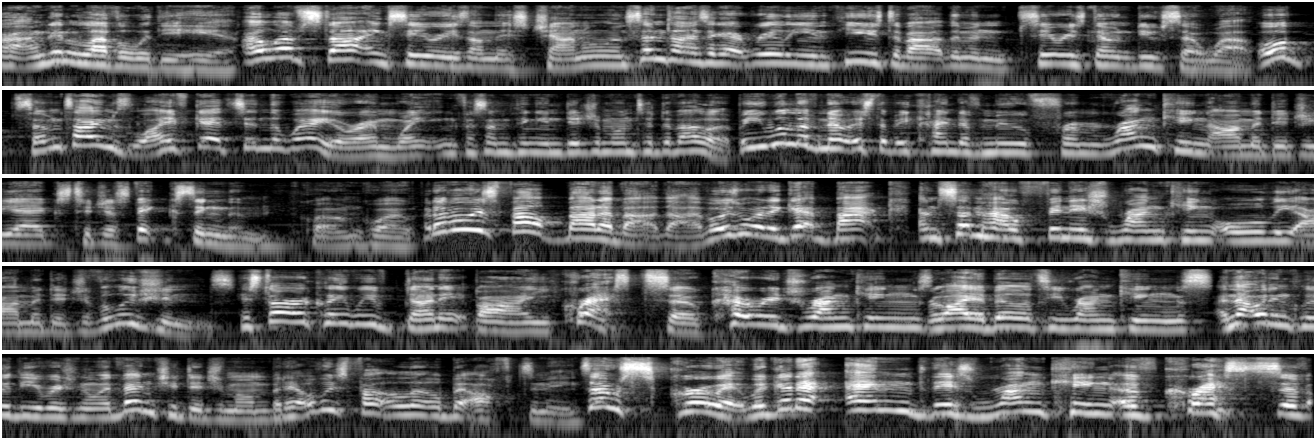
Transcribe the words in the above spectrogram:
Alright, I'm gonna level with you here. I love starting series on this channel, and sometimes I get really enthused about them and series don't do so well. Or sometimes life gets in the way, or I'm waiting for something in Digimon to develop. But you will have noticed that we kind of moved from ranking Armor Digi-Eggs to just fixing them, quote unquote. But I've always felt bad about that. I've always wanted to get back and somehow finish ranking all the Armor evolutions. Historically, we've done it by crest, so courage rankings, reliability rankings, and that would include the original Adventure Digimon, but it always felt a little bit off to me. So screw it it. We're gonna end this ranking of crests of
